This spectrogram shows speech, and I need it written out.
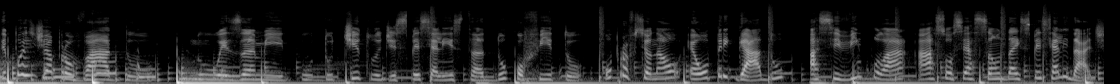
Depois de aprovado no exame do título de especialista do COFITO, o profissional é obrigado a se vincular à associação da especialidade.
